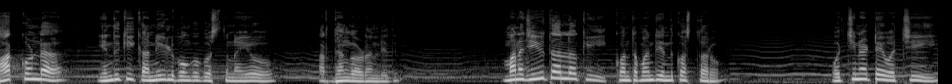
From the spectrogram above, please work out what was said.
ఆకుండా ఎందుకు ఈ కన్నీళ్ళు పొంగుకొస్తున్నాయో అర్థం కావడం లేదు. మన జీవితాల్లోకి కొంతమంది ఎందుకు వస్తారో వచ్చినట్టే వచ్చి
